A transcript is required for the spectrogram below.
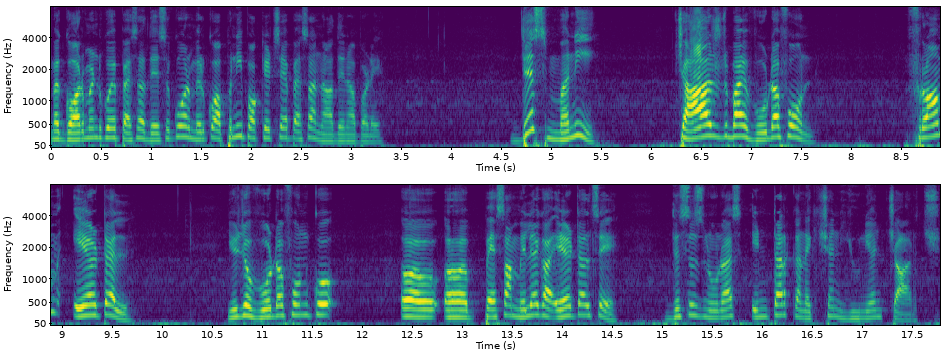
मैं गवर्नमेंट को ये पैसा दे सकूँ और मेरे को अपनी पॉकेट से पैसा ना देना पड़े this money charge by Vodafone from Airtel ये जो वोडाफोन को पैसा मिलेगा एयरटेल से। This is known as interconnection union charge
